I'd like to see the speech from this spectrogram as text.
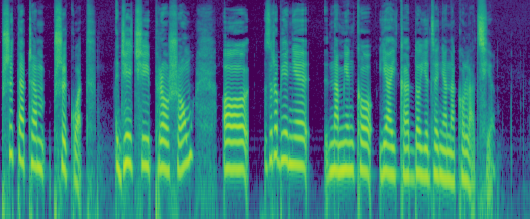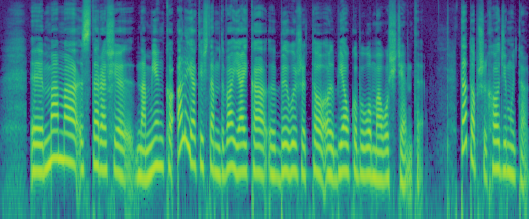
przytaczam przykład dzieci proszą o zrobienie na miękko jajka do jedzenia na kolację. Y, mama stara się na miękko, ale jakieś tam dwa jajka y, były, że to białko było mało ścięte. Tato przychodzi, mój tak.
